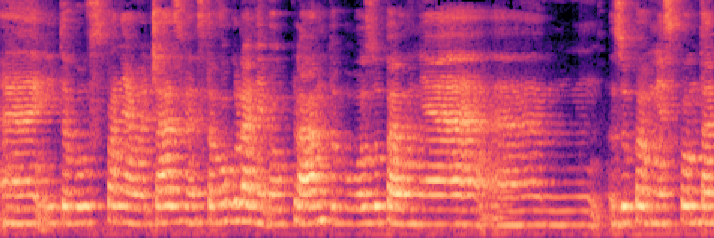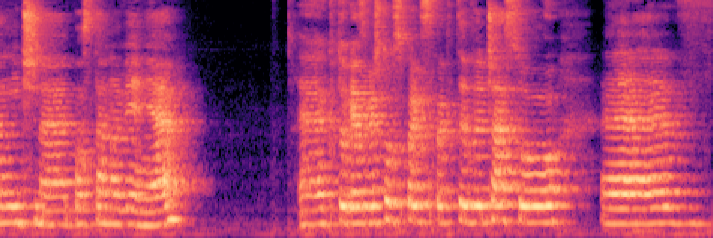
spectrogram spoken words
E, I to był wspaniały czas, więc to w ogóle nie był plan, to było zupełnie, zupełnie spontaniczne postanowienie, e, które zresztą z perspektywy czasu e, w,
